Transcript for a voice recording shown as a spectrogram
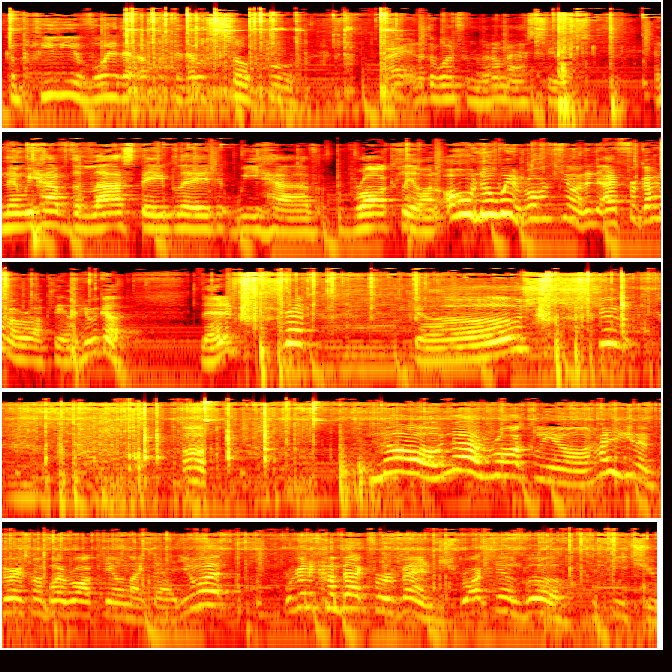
Completely avoided that uppercut. That was so cool. Alright, another one from Metal Masters. And then we have the last Beyblade. We have Rock Leon. Oh, no, wait, Rock Leon. I forgot about Rock Leon. Here we go. Let it rip. Go shoot. Oh. No, not Rock Leon. How are you going to embarrass my boy Rock Leon like that? You know what? We're going to come back for revenge. Rock Leon will defeat you.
